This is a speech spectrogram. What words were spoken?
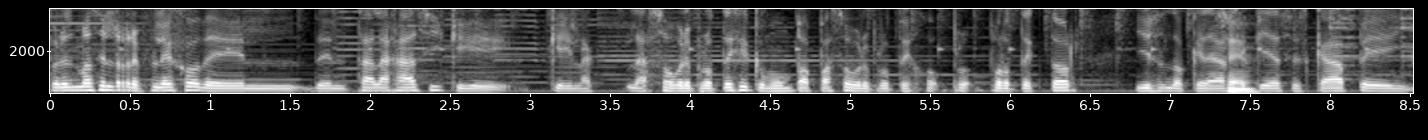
Pero es más el reflejo del, del Tallahassee que, que la, la sobreprotege como un papá sobreprotector protector y eso es lo que hace Sí. que ella se escape y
